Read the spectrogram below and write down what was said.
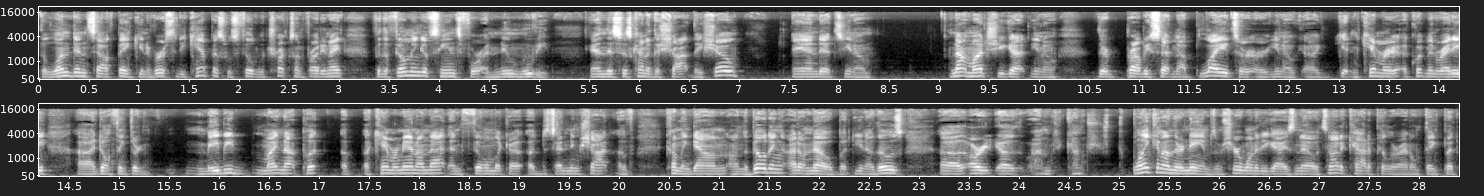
The London South Bank University campus was filled with trucks on Friday night for the filming of scenes for a new movie. And this is kind of the shot they show. And it's, you know, not much. You got, you know, they're probably setting up lights or, or you know uh, getting camera equipment ready. Uh, I don't think they're maybe might not put a, a cameraman on that and film like a, a, descending shot of coming down on the building. I don't know, but you know those uh, are uh, I'm, I'm, blanking on their names. I'm sure one of you guys know. It's not a caterpillar, I don't think, but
